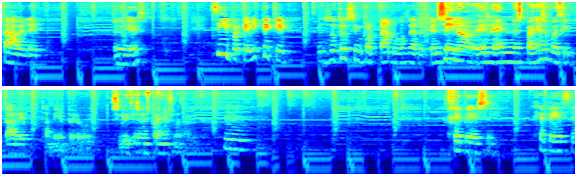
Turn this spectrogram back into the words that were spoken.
Tablet. ¿En inglés? Sí, porque viste que nosotros importamos de repente... Sí, no, en, en España se puede decir tablet también, pero si lo dices en español es una tableta. Mm, GPS. GPS.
